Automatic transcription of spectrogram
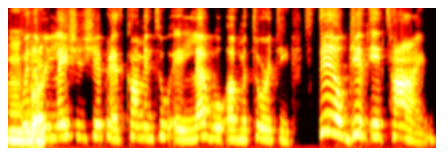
Mhm. when Right. the relationship has come into a level of maturity, still give it time.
